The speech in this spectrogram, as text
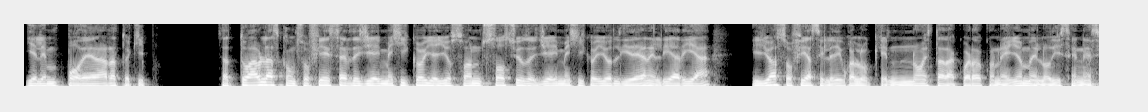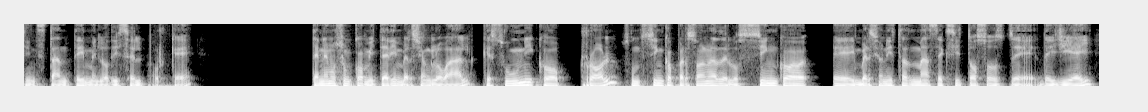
y el empoderar a tu equipo. O sea, tú hablas con Sofía y Sef de GA México y ellos son socios de GA México, ellos lideran el día a día. Y yo a Sofía, si le digo algo que no está de acuerdo con ello, me lo dice en ese instante y me lo dice el por qué. Tenemos un comité de inversión global que su único rol son cinco personas de los cinco eh, inversionistas más exitosos de, de GA.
